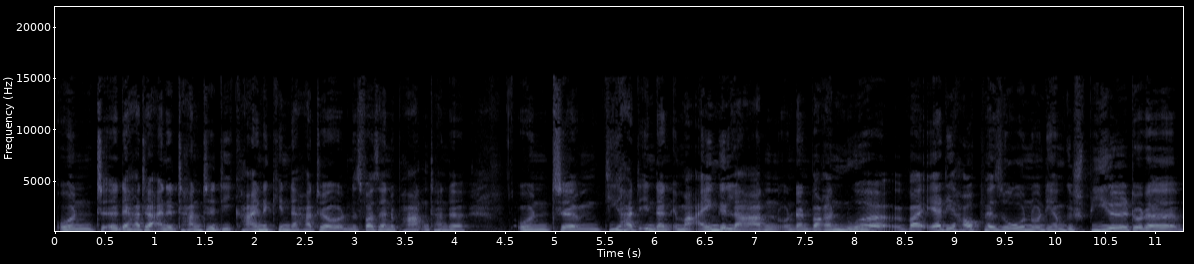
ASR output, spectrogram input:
und äh, der hatte eine Tante, die keine Kinder hatte und das war seine Patentante. Und ähm, die hat ihn dann immer eingeladen und dann war er nur, war er die Hauptperson und die haben gespielt oder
